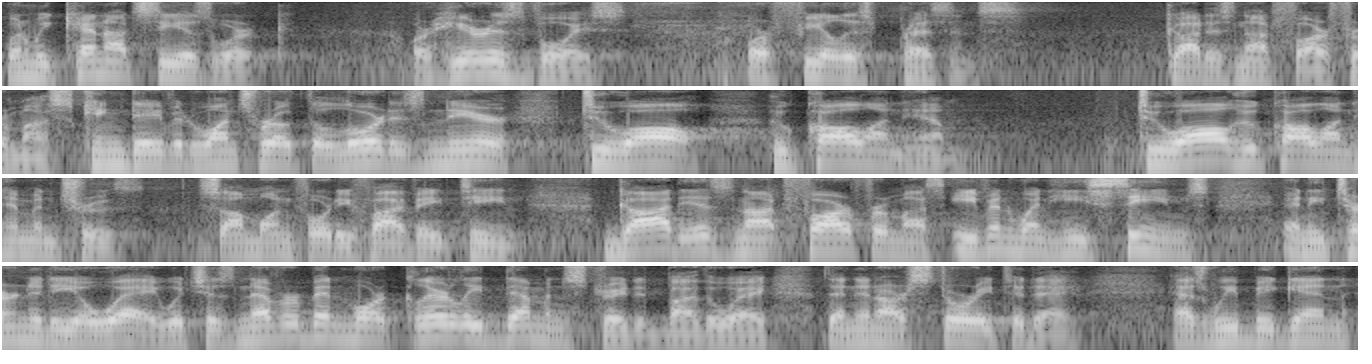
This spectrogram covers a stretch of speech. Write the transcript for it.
when we cannot see His work, or hear His voice, or feel His presence, God is not far from us. King David once wrote, The Lord is near to all who call on him, to all who call on him in truth. Psalm 145, 18. God is not far from us, even when he seems an eternity away, which has never been more clearly demonstrated, by the way, than in our story today. As we begin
